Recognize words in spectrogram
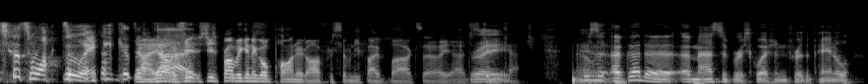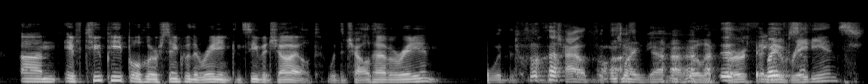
just walked away. Yeah, of I know. She, she's probably gonna go pawn it off for seventy five bucks. So yeah, just give Right. me cash. Here's Oh, a, I've got a, a Massiverse question for the panel. Um, if two people who are synced with a radiant conceive a child, would the child have a radiant? with the, the child would Oh my God. Will it birth a Wait, new so- radiance,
